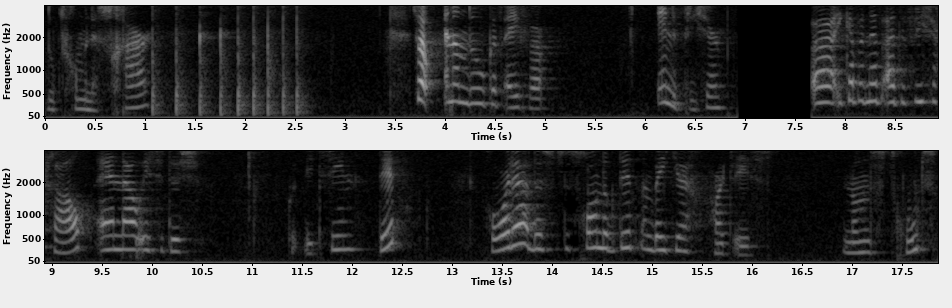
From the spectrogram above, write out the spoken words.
doe ik het gewoon met een schaar. Zo, en dan doe ik het even in de vriezer. Uh, ik heb het net uit de vriezer gehaald. En nou is het dus, ik kan het niet zien, dit geworden. Dus het is gewoon dat dit een beetje hard is. En dan is het goed.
